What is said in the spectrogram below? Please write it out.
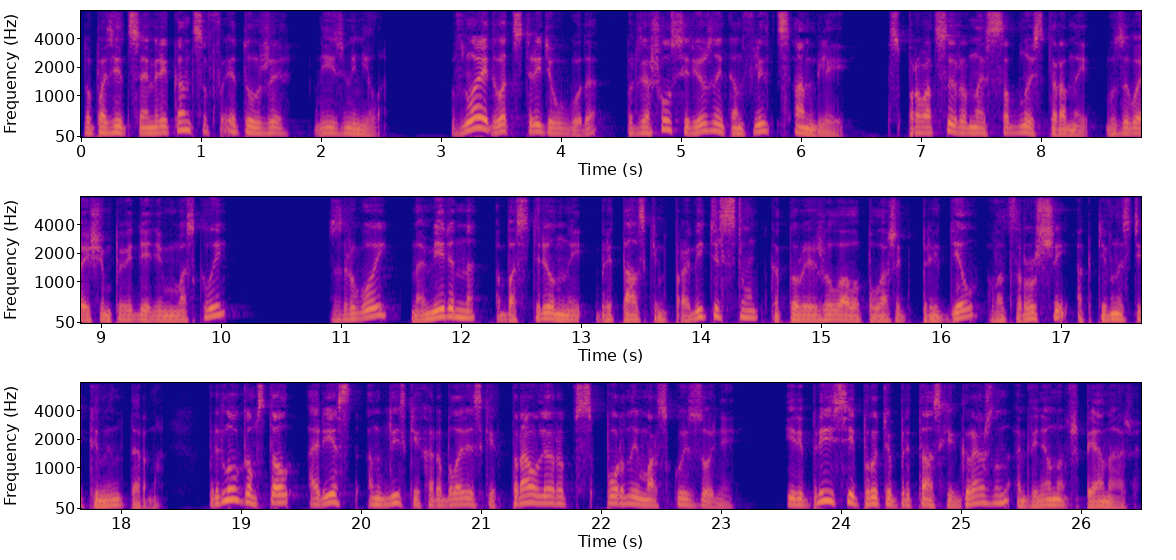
но позиция американцев это уже не изменила. В мае 23 года произошел серьезный конфликт с Англией, спровоцированный с одной стороны вызывающим поведением Москвы, с другой — намеренно обостренный британским правительством, которое желало положить предел возросшей активности Коминтерна. Предлогом стал арест английских рыболовецких траулеров в спорной морской зоне и репрессии против британских граждан, обвиненных в шпионаже.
